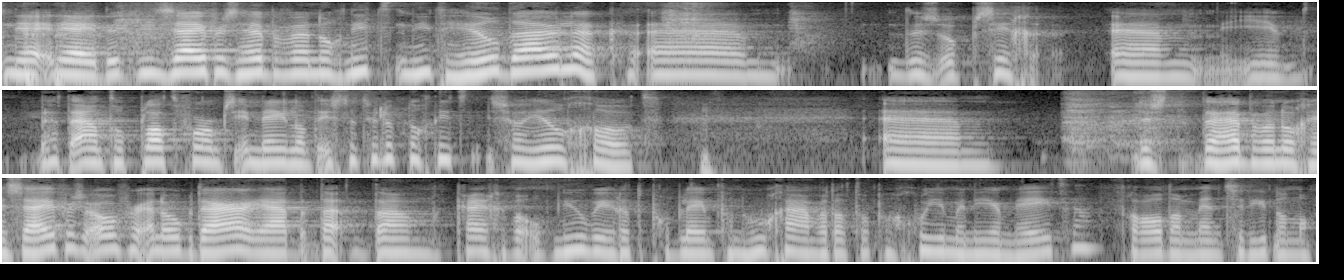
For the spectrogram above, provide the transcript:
nee, nee die, cijfers hebben we nog niet, niet heel duidelijk. Um, dus op zich, um, je, het aantal platforms in Nederland is natuurlijk nog niet zo heel groot. Um, dus daar hebben we nog geen cijfers over. En ook daar, ja, da, dan krijgen we opnieuw weer het probleem van hoe gaan we dat op een goede manier meten. Vooral dan mensen die dan nog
